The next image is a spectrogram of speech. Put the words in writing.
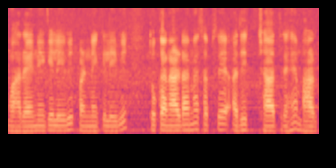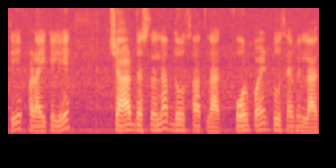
वहाँ रहने के लिए भी, पढ़ने के लिए भी। तो कनाडा में सबसे अधिक छात्र हैं भारतीय पढ़ाई के लिए, चार दशमलव दो सात lakh four point two seven lakh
